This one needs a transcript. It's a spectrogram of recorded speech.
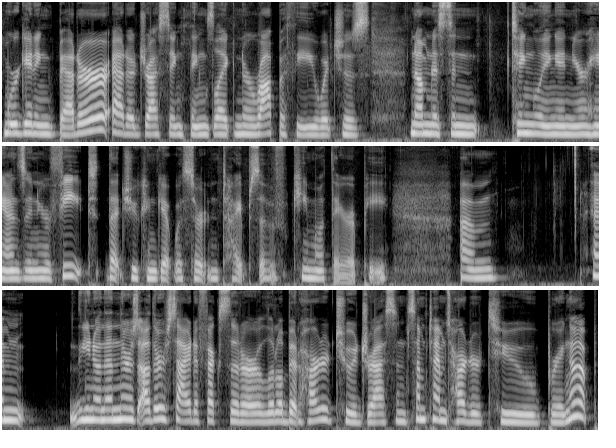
we're getting better at addressing things like neuropathy, which is numbness and tingling in your hands and your feet that you can get with certain types of chemotherapy. Um, and you know, then there's other side effects that are a little bit harder to address and sometimes harder to bring up.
